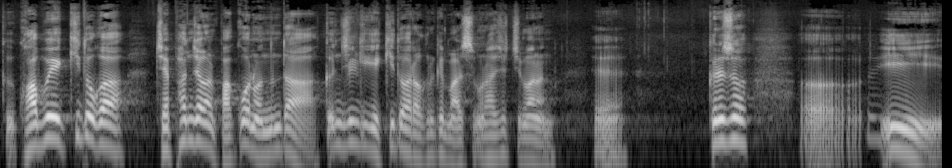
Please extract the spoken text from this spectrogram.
그 과부의 기도가 재판장을 바꿔 놓는다. 끈질기게 기도하라 그렇게 말씀을 하셨지만은 예. 그래서 어, 이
